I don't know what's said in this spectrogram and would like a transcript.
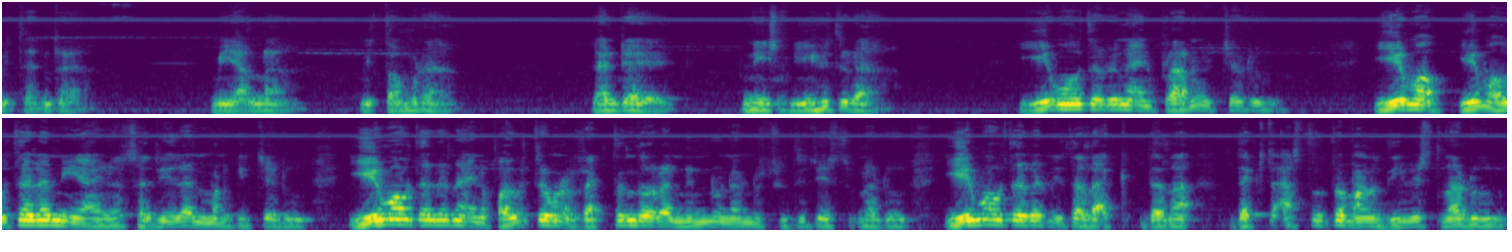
మీ తండ్రి మీ అన్న మీ తమ్ముడా లేదంటే నీ స్నేహితుడా ఏమవుతాడని ఆయన ప్రాణం ఇచ్చాడు? ఏమ ఏమవుతాడని ఆయన శరీరాన్ని మనకి ఇచ్చాడు? ఏమవుతాడని ఆయన పవిత్రమైన రక్తం ద్వారా నిన్ను నన్ను శుద్ధి చేస్తున్నాడు? ఏమవుతాడని తన తన దక్షిణ హస్తంతో మనం దీవిస్తున్నాడు?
